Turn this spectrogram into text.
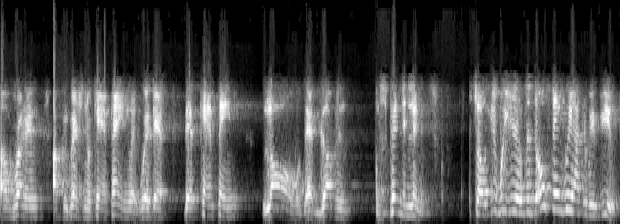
of running a congressional campaign where, where there, there's campaign laws that govern spending limits. So you know, those things we have to review.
